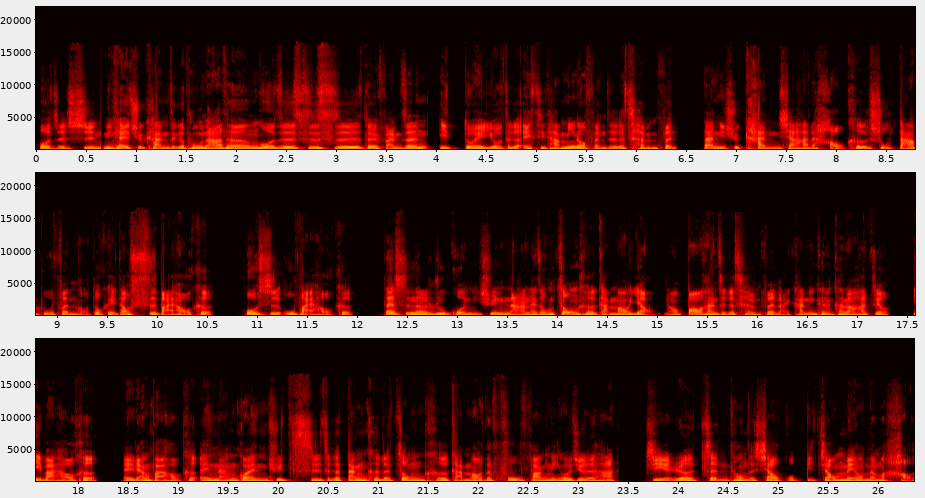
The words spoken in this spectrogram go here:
或者是你可以去看这个普拿疼或者是思思，对，反正一堆有这个 acetaminophen 这个成分，那你去看一下它的毫克数，大部分哦都可以到四百毫克或是五百毫克。但是呢，如果你去拿那种综合感冒药，然后包含这个成分来看，你可能看到它只有一百毫克，哎，两百毫克，哎，难怪你去吃这个单颗的综合感冒的复方，你会觉得它解热镇痛的效果比较没有那么好。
